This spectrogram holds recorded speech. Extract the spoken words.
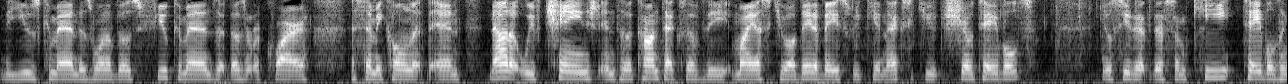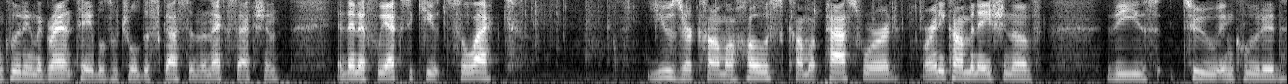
the use command is one of those few commands that doesn't require a semicolon at the end. Now that we've changed into the context of the MySQL database, we can execute show tables. You'll see that there's some key tables, including the grant tables, which we'll discuss in the next section. And then if we execute select user, comma host, comma password, or any combination of these two included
